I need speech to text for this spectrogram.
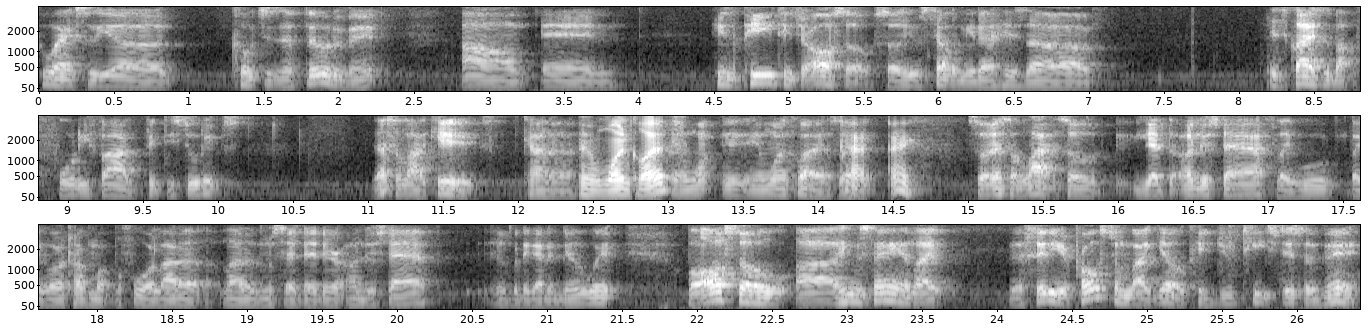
who actually uh, coaches a field event, um, and he's a PE teacher also. So he was telling me that his uh, his class is about 45 50 students that's a lot of kids kind of in one class. in one in, in one class like, God dang. so that's a lot. So you got the understaffed like we were, like we were talking about before a lot of a lot of them said that they're understaffed what they got to deal with. But also uh, he was saying like the city approached him like yo could you teach this event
